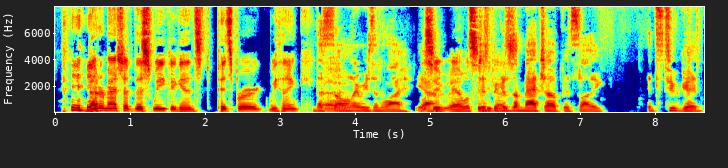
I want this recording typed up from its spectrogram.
Better matchup this week against Pittsburgh, we think. That's the Uh, only reason why. Yeah, We'll see. Yeah, we'll see just because does. the matchup, it's like it's too good.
